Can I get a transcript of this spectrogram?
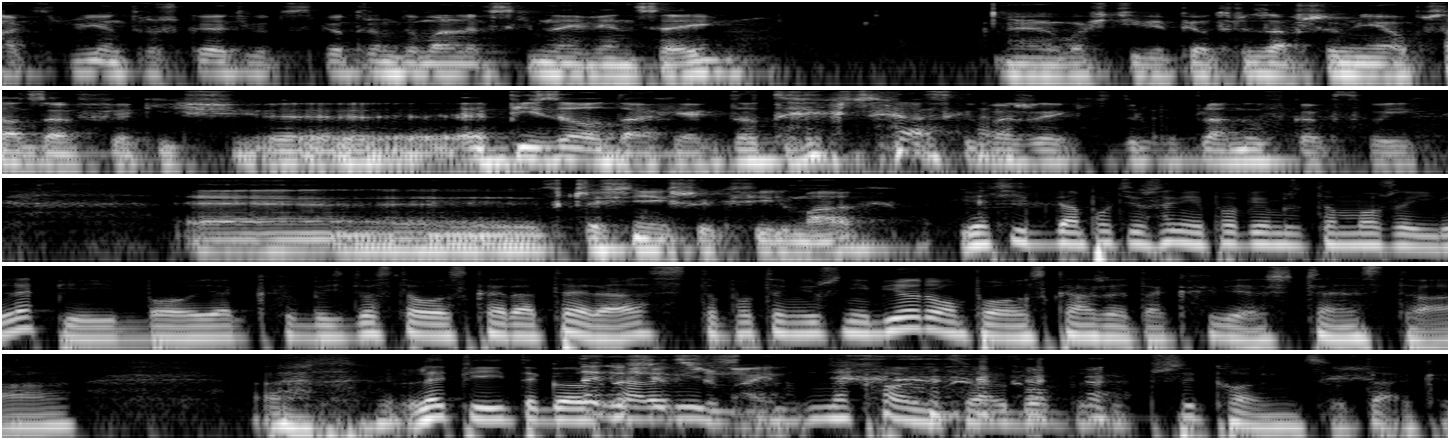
tak. Zrobiłem troszkę etiud z Piotrem Domalewskim najwięcej. E, Właściwie Piotr zawsze mnie obsadza w jakichś e, epizodach, jak dotychczas, chyba że jakichś drugoplanówkach w swoich e, wcześniejszych filmach. Ja ci na pocieszenie powiem, że to może i lepiej, bo jakbyś dostał Oscara teraz, to potem już nie biorą po Oscarze tak, wiesz, często, a, lepiej tego, Tego Oscara mieć na końcu albo przy końcu, tak.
